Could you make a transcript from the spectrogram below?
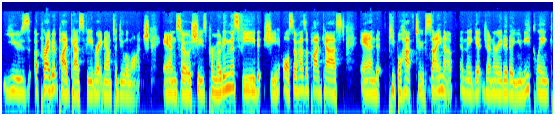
use a private podcast feed right now to do a launch. And so she's promoting this feed. She also has a podcast and people have to sign up and they get generated a unique link.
